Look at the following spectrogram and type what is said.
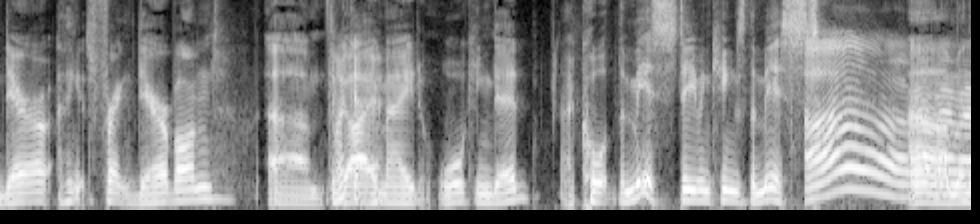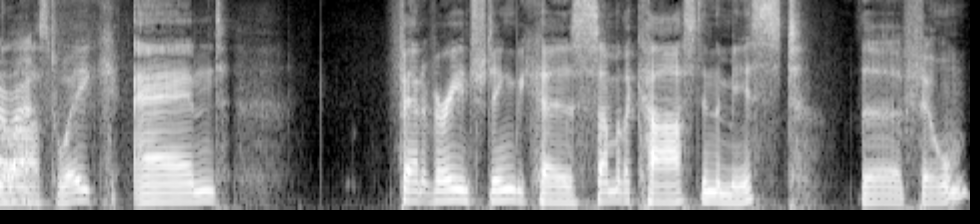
Dar. I think it's Frank Darabont, um, the guy who made Walking Dead. I caught The Mist, Stephen King's The Mist, oh, right, right, um, in the right. last week, and found it very interesting because some of the cast in The Mist, the film,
